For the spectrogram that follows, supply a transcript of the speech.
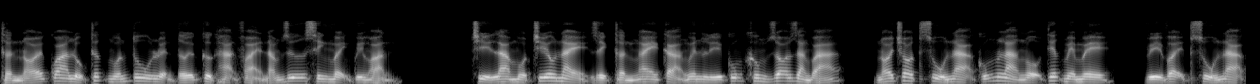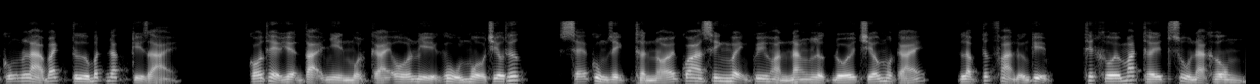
thần nói qua lục thức muốn tu luyện tới cực hạn phải nắm giữ sinh mệnh quy hoàn. Chỉ là một chiêu này dịch thần ngay cả nguyên lý cũng không rõ ràng vá, nói cho xù nạ cũng là ngộ tiếc mê mê, vì vậy xù nạ cũng là bách tư bất đắc kỳ giải. Có thể hiện tại nhìn một cái ô nỉ gù mổ chiêu thức, sẽ cùng dịch thần nói qua sinh mệnh quy hoàn năng lực đối chiếu một cái, lập tức phản ứng kịp, thiết khối mắt thấy xù nạ không,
